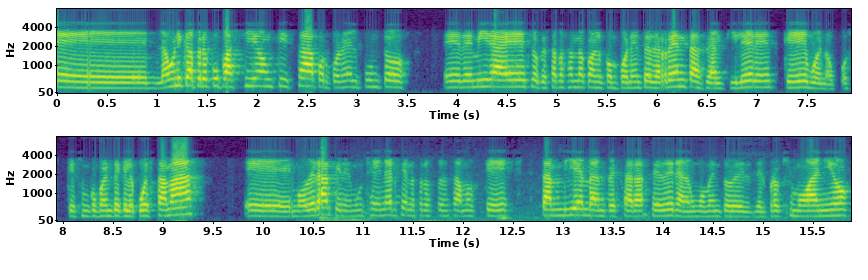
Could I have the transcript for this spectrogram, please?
Eh, la única preocupación, quizá, por poner el punto eh, de mira, es lo que está pasando con el componente de rentas, de alquileres, que, bueno, pues que es un componente que le cuesta más eh, moderar, tiene mucha inercia. Nosotros pensamos que también va a empezar a ceder en algún momento del, del próximo año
